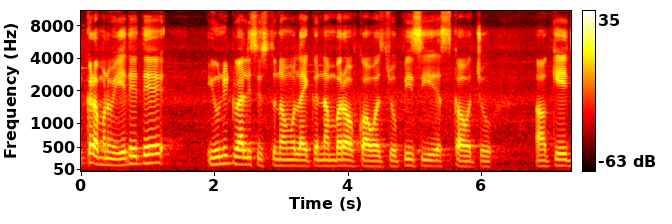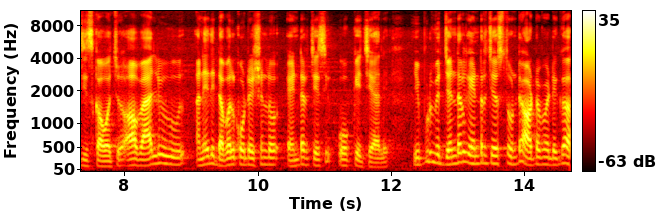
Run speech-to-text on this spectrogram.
ఇక్కడ మనం ఏదైతే యూనిట్ వాల్యూస్ ఇస్తున్నామో లైక్ నంబర్ ఆఫ్ కావచ్చు పీసీఎస్ కావచ్చు కేజీస్ కావచ్చు ఆ వాల్యూ అనేది డబల్ కొటేషన్లో ఎంటర్ చేసి ఓకే చేయాలి. ఇప్పుడు మీరు జనరల్గా ఎంటర్ చేస్తుంటే ఆటోమేటిక్గా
